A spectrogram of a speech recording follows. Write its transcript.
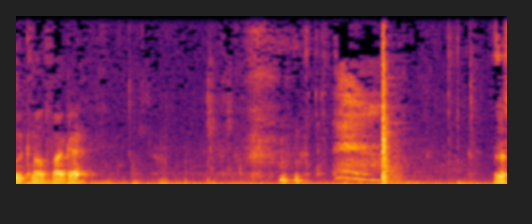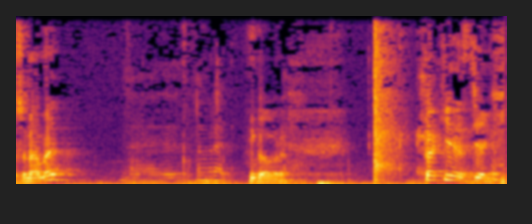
Łyk na odwagę. Zaczynamy? E, Jestem ready. Dobra. Tak jest, dzięki.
